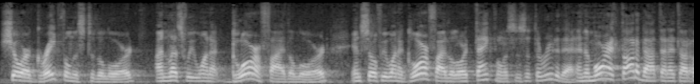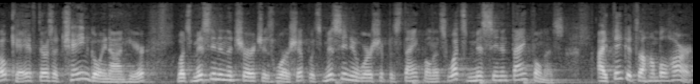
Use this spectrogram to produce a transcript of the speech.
show our gratefulness to the Lord unless we want to glorify the Lord. And so, if we want to glorify the Lord, thankfulness is at the root of that. And the more I thought about that, I thought, okay, if there's a chain going on here, what's missing in the church is worship. What's missing in worship is thankfulness. What's missing in thankfulness? I think it's a humble heart.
